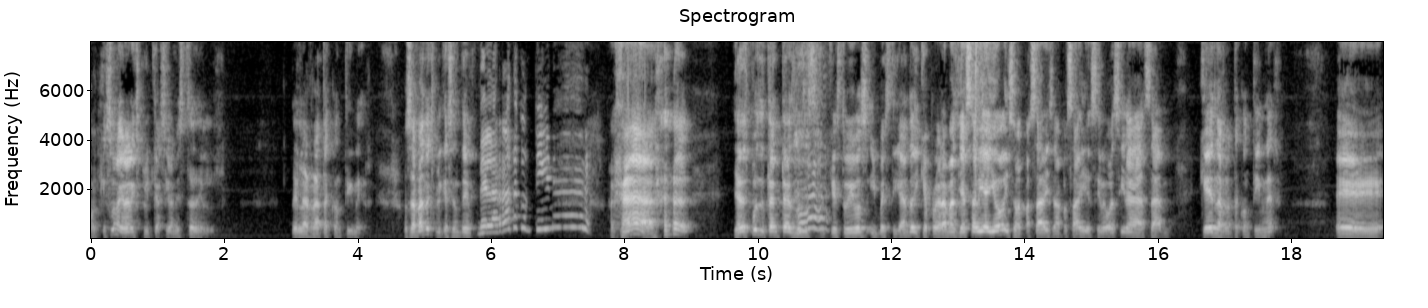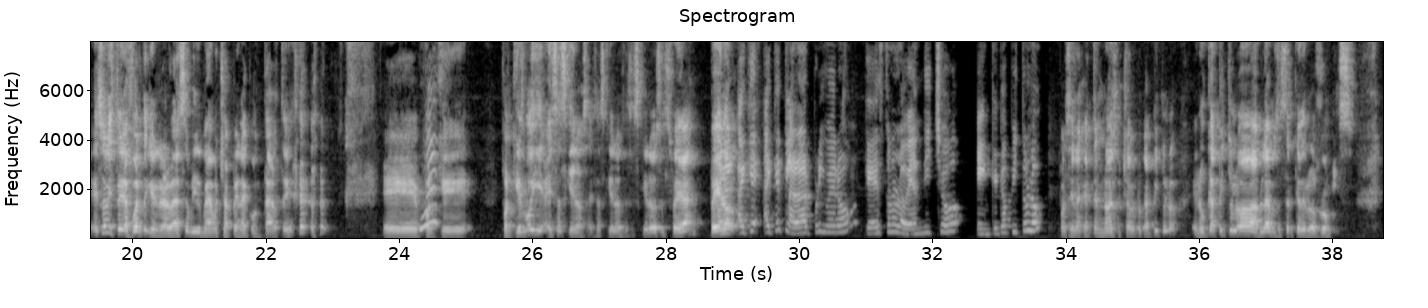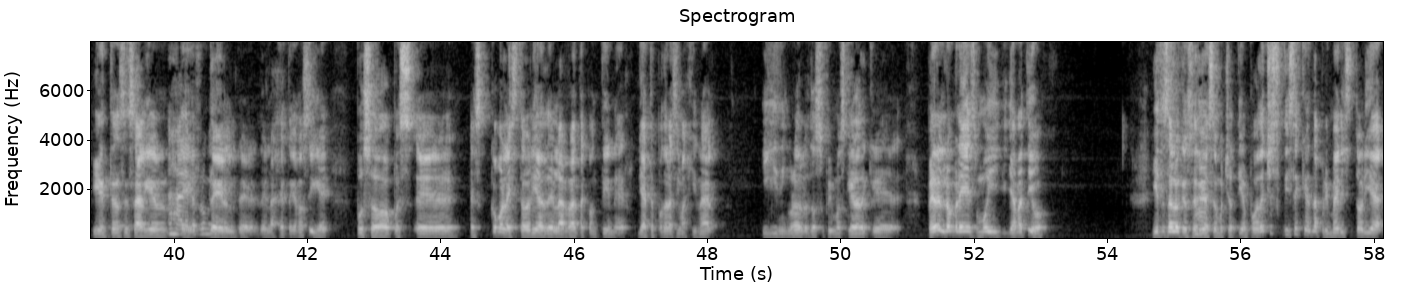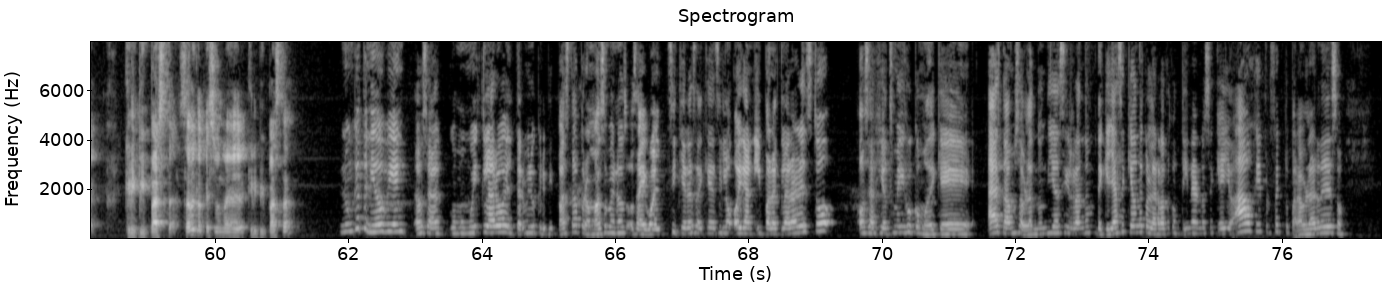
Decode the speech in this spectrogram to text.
porque es una gran explicación esta del, de la rata con Tiner. O sea, más la explicación de... De la rata con Tiner. Ajá. ya después de tantas veces que estuvimos investigando y que programas ya sabía yo y se me pasaba y se me pasaba y así le voy a decir a Sam qué es la rata con Tiner. Eh, es una historia fuerte que en realidad me da mucha pena contarte. Eh, porque porque es muy, es asquerosa, es asquerosa, es asquerosa, es fea, pero... hay, que, hay que aclarar primero que esto no lo habían dicho en qué capítulo. Por si la gente no ha escuchado otro capítulo, en un capítulo hablamos acerca de los roomies. Y entonces alguien de, eh, la gente que nos sigue puso, pues, eh, es como la historia de la rata con Tiner, ya te podrás imaginar. Y ninguno de los dos supimos que era de que... Pero el nombre es muy llamativo y esto es algo que sucedió hace mucho tiempo. De hecho, dicen que es la primera historia creepypasta. ¿Sabes lo que es una creepypasta? Nunca he tenido bien, o sea, como muy claro el término creepypasta, pero más o menos, o sea, igual si quieres hay que decirlo. Oigan, y para aclarar esto, o sea, Hiots me dijo como de que, ah, estábamos hablando un día así random, de que ya sé qué onda con la rata container, no sé qué. Y yo, ah, ok, perfecto, para hablar de eso.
